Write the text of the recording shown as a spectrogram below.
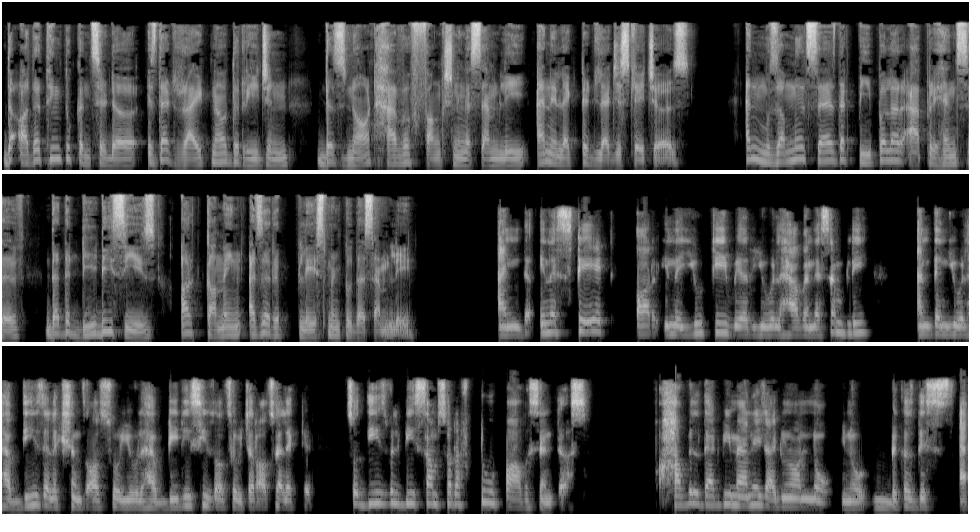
The other thing to consider is that right now the region does not have a functioning assembly and elected legislatures. And Muzammil says that people are apprehensive that the DDCs are coming as a replacement to the assembly. And in a state or in a UT where you will have an assembly, and then you will have these elections also, you will have DDCs also, which are also elected. So these will be some sort of two power centers. How will that be managed? I do not know you know because this as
